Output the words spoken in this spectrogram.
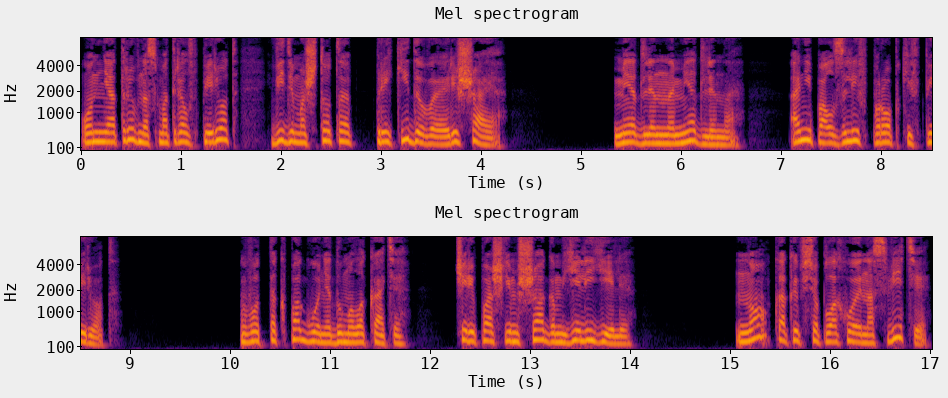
Он неотрывно смотрел вперед, видимо, что-то прикидывая, решая. Медленно-медленно они ползли в пробке вперед. Вот так погоня, думала Катя, черепашьим шагом еле-еле. Но, как и все плохое на свете,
